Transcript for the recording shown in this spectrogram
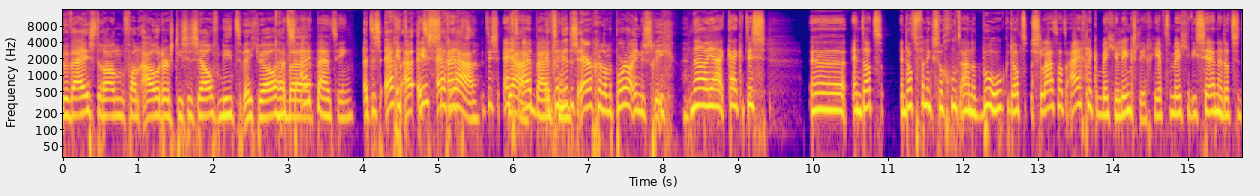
bewijsdrang van ouders die ze zelf niet, weet je wel, het hebben. is uitbuiting. Het is echt, Het, het is, is echt, echt, ja. het is echt ja. uitbuiting. Ik vind dit dus erger dan de porno-industrie. Nou ja, kijk, het is. eh, en, dat, en dat vind ik zo goed aan het boek. Dat ze laat dat eigenlijk een beetje links liggen. Je hebt een beetje die scène dat ze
